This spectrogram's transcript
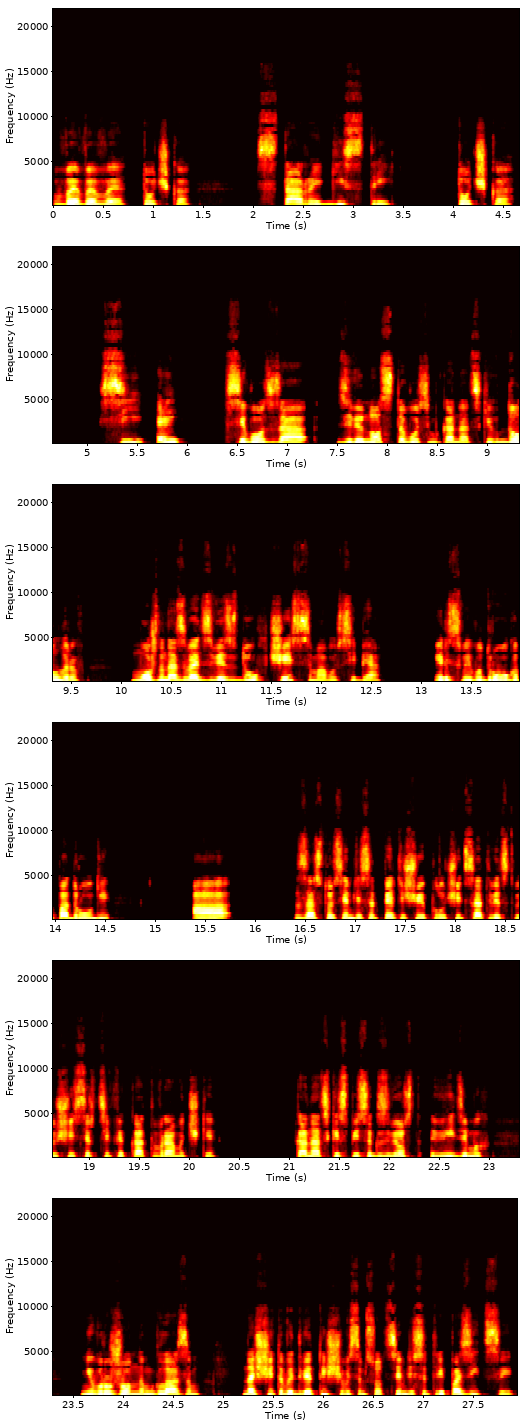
www.starregistry.ca всего за 98 канадских долларов можно назвать звезду в честь самого себя или своего друга-подруги, а за 175 еще и получить соответствующий сертификат в рамочке. Канадский список звезд, видимых невооруженным глазом, насчитывает 2873 позиции.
